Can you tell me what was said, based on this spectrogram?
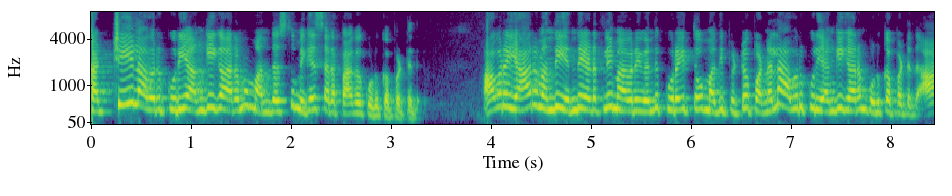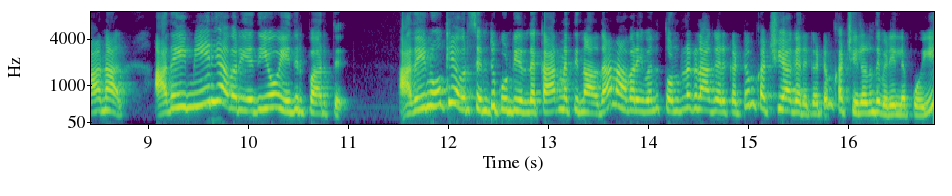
கட்சியில் அவருக்குரிய அங்கீகாரமும் அந்தஸ்தும் மிக சிறப்பாக கொடுக்கப்பட்டது. அவரை யாரும் வந்து எந்த இடத்துலையும் அவரை வந்து குறைத்தோ மதிப்பிட்டோ பண்ணல. அவருக்குரிய அங்கீகாரம் கொடுக்கப்பட்டது. ஆனால் அதை மீறி அவர் எதையோ எதிர்பார்த்து அதை நோக்கி அவர் சென்று கொண்டிருந்த காரணத்தினால்தான் அவரை வந்து தொண்டர்களாக இருக்கட்டும் கட்சியாக இருக்கட்டும் கட்சியிலிருந்து வெளியில போய்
